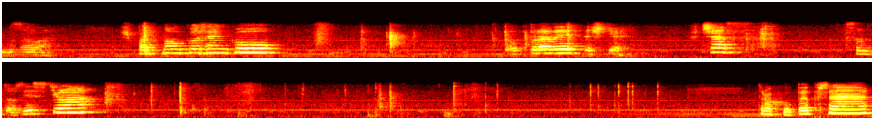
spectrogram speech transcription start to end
Jsem vzala špatnou kořenku. Opravit ještě včas. Jsem to zjistila. Trochu pepře.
